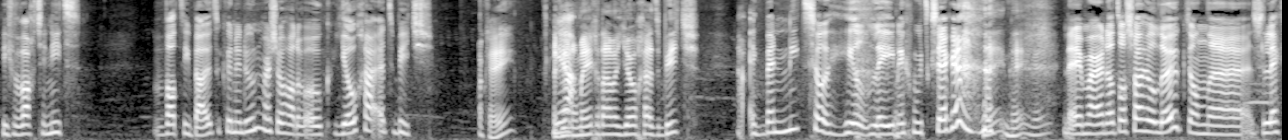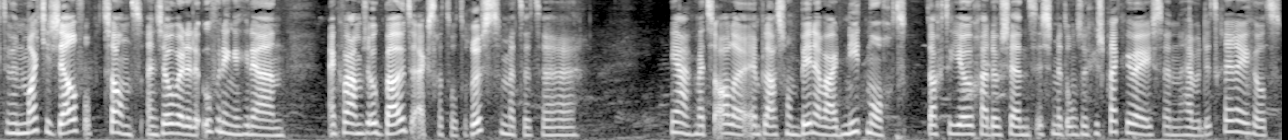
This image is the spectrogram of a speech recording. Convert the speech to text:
die verwacht je niet wat die buiten kunnen doen. Maar zo hadden we ook yoga at the beach. Oké. Okay. Heb je nog meegedaan met yoga at the beach? Nou, ik ben niet zo heel lenig, moet ik zeggen. Nee, nee, nee. Nee, maar dat was wel heel leuk. Dan, uh, ze legden hun matje zelf op het zand. En zo werden de oefeningen gedaan. En kwamen ze ook buiten extra tot rust met het... Uh, ja, met z'n allen in plaats van binnen waar het niet mocht. Dacht de yoga-docent is met ons in gesprek geweest en hebben we dit geregeld.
